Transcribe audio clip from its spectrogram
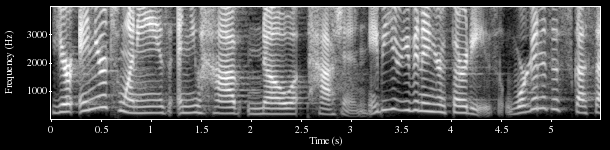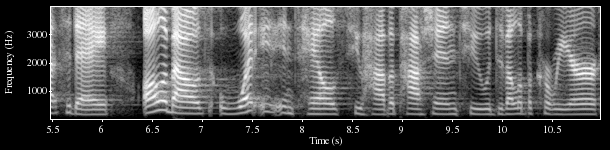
You're in your 20s and you have no passion. Maybe you're even in your 30s. We're gonna discuss that today all about what it entails to have a passion, to develop a career,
